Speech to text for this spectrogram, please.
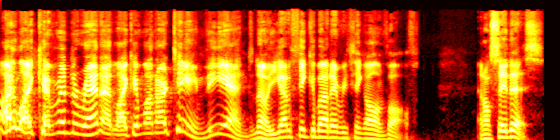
I like Kevin Durant. I'd like him on our team. The end. No, you got to think about everything all involved. And I'll say this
